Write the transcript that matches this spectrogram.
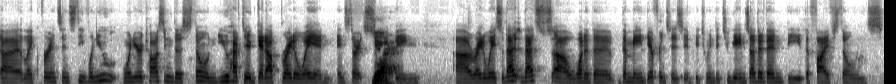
uh, like for instance, Steve, when you when you're tossing the stone, you have to get up right away and, and start Yeah. Sweeping uh, right away. So that that's uh, one of the the main differences between the two games, other than the the five stones.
